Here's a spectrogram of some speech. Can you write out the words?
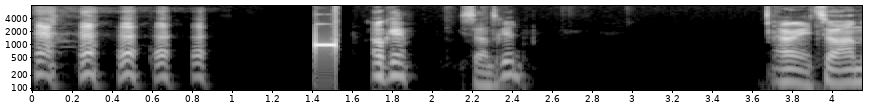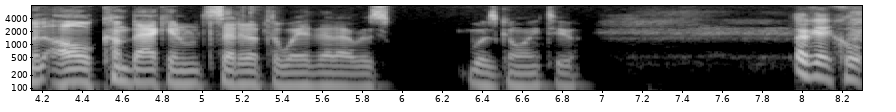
Okay, sounds good. All right, so I'm I'll come back and set it up the way that I was was going to. okay, cool.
